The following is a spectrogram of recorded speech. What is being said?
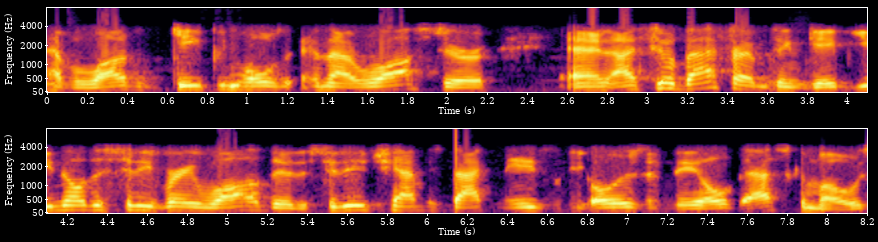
have a lot of gaping holes in that roster. And I feel bad for Edmonton, Gabe. You know the city very well. They're the city of champions back in the 80s with the Oilers and the old Eskimos,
